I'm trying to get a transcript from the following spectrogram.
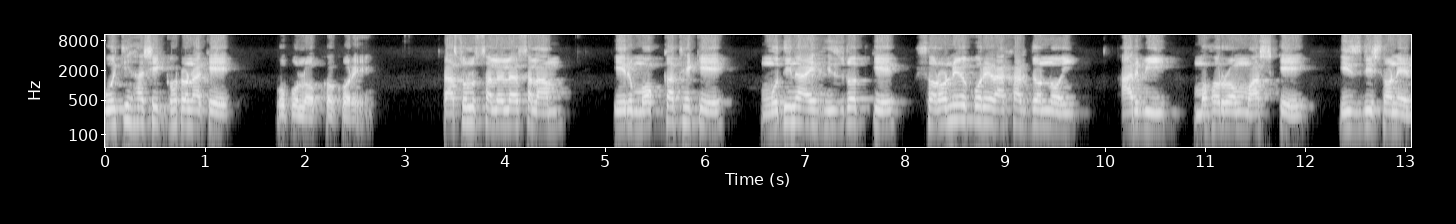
ঐতিহাসিক ঘটনাকে উপলক্ষ করে। রাসুল সাল্লাহ সাল্লাম এর মক্কা থেকে মদিনায় হিজরতকে স্মরণীয় করে রাখার জন্যই আরবি মহরম মাসকে হিজরি সনের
